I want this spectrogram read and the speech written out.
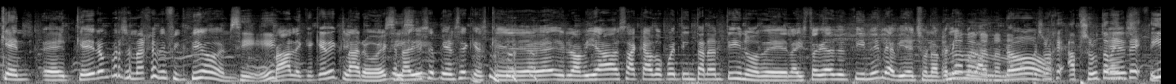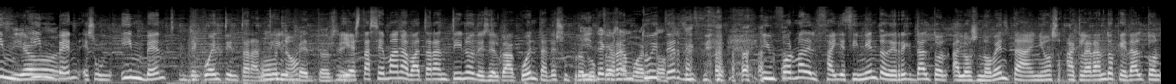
Que, eh, que era un personaje de ficción. Sí. Vale, que quede claro, ¿eh? que Sí, nadie sí. se piense que es que eh, lo había sacado Quentin Tarantino de la historia del cine y le había hecho una No, película. no, no, no, no, Un personaje absolutamente es invent, es un invent de Quentin Tarantino. Un invento, sí. Y esta semana va Tarantino desde la cuenta de su productora en. Twitter, dice, informa del fallecimiento de Rick Dalton a los 90 años, aclarando que Dalton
